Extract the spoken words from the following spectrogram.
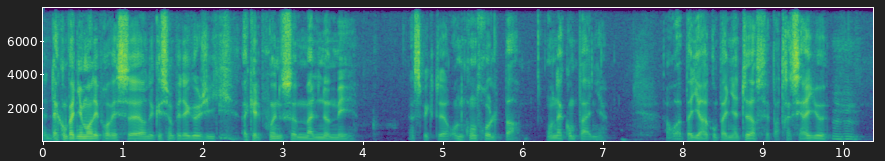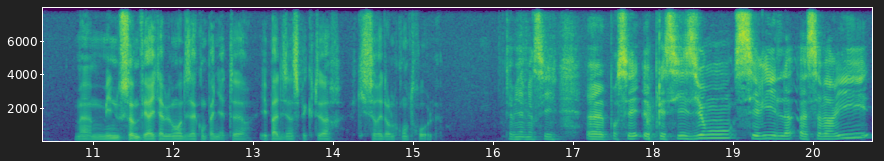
d'accompagnement des professeurs, de questions pédagogiques, à quel point nous sommes mal nommés, inspecteurs. On ne contrôle pas, on accompagne. Alors on ne va pas dire accompagnateur, ça fait pas très sérieux. Mm-hmm. Ben, mais nous sommes véritablement des accompagnateurs et pas des inspecteurs qui seraient dans le contrôle. Très bien, merci euh, pour ces euh, précisions. Cyril euh, Savary,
